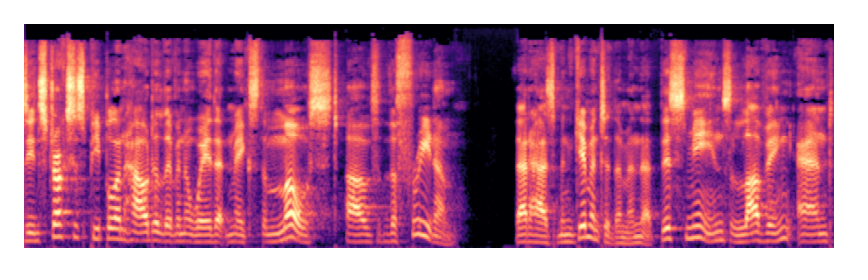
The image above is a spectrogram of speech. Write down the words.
he instructs his people on how to live in a way that makes the most of the freedom that has been given to them, and that this means loving and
